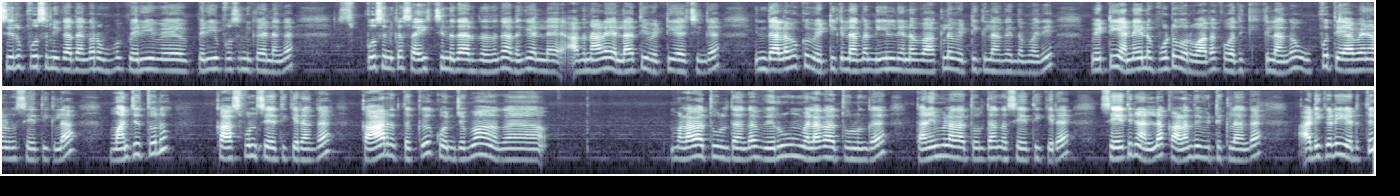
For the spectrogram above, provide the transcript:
சிறு பூசணிக்காய் தாங்க. ரொம்ப பெரிய பெரிய பூசணிக்காய் இல்லைங்க. பூசணிக்காய் சைஸ் சின்னதாக இருந்ததுங்க. அதுங்க எல்லா அதனால் எல்லாத்தையும் வெட்டியாச்சுங்க. இந்த அளவுக்கு வெட்டிக்கலாங்க. நீள் நில வாக்கில் வெட்டிக்கலாங்க இந்த மாதிரி. வெட்டி எண்ணெயில் போட்டு ஒரு வதக்கு வதக்கிக்கலாங்க. உப்பு தேவையான அளவு சேர்த்திக்கலாம். மஞ்சத்தூள் கால் ஸ்பூன் சேர்த்திக்கிறாங்க காரத்துக்கு கொஞ்சமாக மிளகாத்தூள் தாங்க வெறும் மிளகாத்தூளுங்க தனி மிளகாத்தூள் தாங்க சேர்த்திக்கிறேன் சேர்த்து நல்லா கலந்து விட்டுக்கலாங்க. அடிக்கடி எடுத்து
